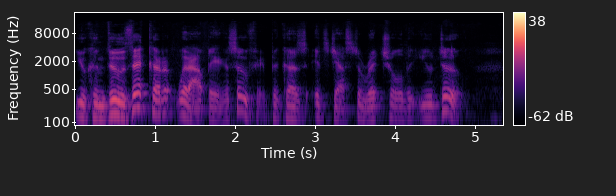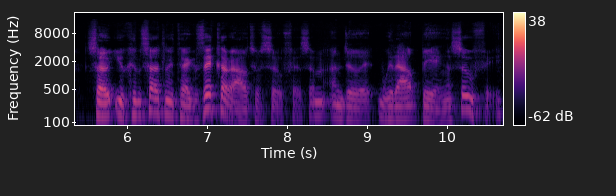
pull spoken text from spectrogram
you can do zikr without being a Sufi because it's just a ritual that you do. So you can certainly take zikr out of Sufism and do it without being a Sufi.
